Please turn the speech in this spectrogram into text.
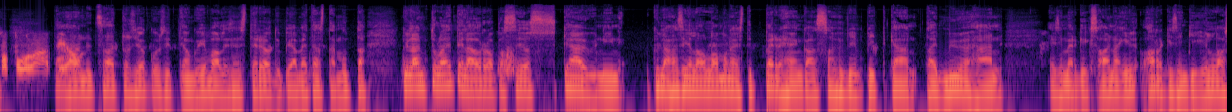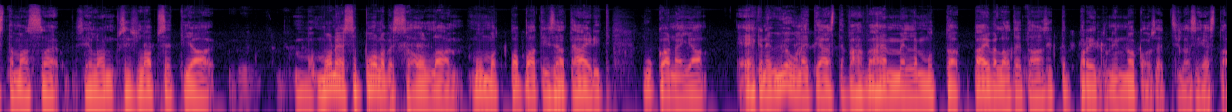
populaatioon. Tähän nyt saattaisi joku sitten jonkun ivallisen stereotypia vetästä, mutta kyllä nyt tuolla Etelä-Euroopassa, jos käy, niin kyllähän siellä ollaan monesti perheen kanssa hyvin pitkään tai myöhään. Esimerkiksi aina il- arkisinkin illastamassa. Siellä on siis lapset ja monessa polvessa ollaan, mummot, papat, isät, äidit mukana ja ehkä ne yöunet jää sitten vähän vähemmälle, mutta päivällä otetaan sitten parin tunnin nokoset sillä siesta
